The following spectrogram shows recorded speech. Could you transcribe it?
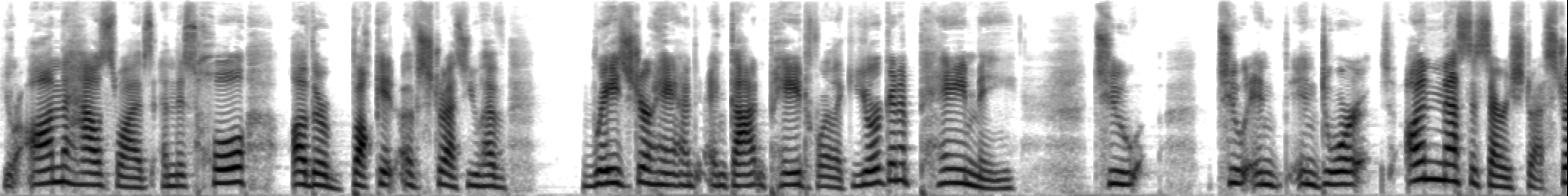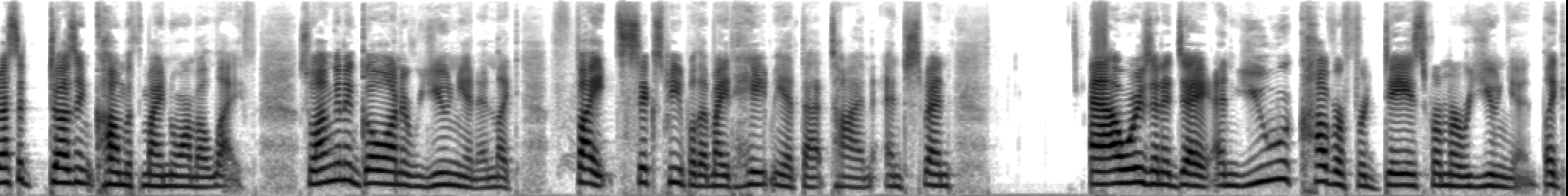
You're on the housewives and this whole other bucket of stress. You have raised your hand and gotten paid for. Like you're going to pay me to to endure unnecessary stress, stress that doesn't come with my normal life. So I'm going to go on a reunion and like fight six people that might hate me at that time and spend hours in a day and you recover for days from a reunion. Like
